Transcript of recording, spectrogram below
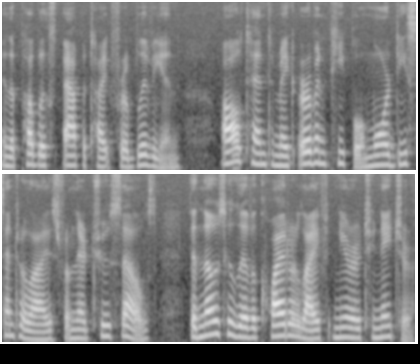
in the public's appetite for oblivion, all tend to make urban people more decentralized from their true selves than those who live a quieter life nearer to nature.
